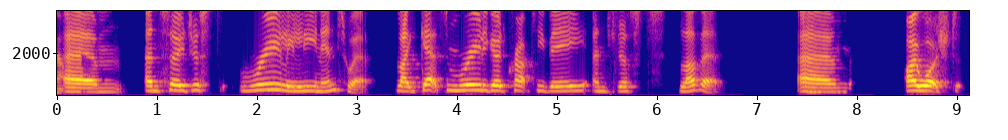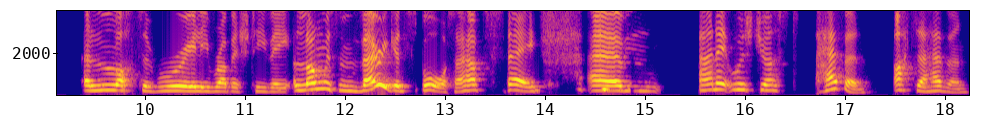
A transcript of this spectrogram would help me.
um and so just really lean into it. Like get some really good crap tv and just love it. Mm. um i watched a lot of really rubbish tv along with some very good sport i have to say. Um and it was just heaven utter heaven.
